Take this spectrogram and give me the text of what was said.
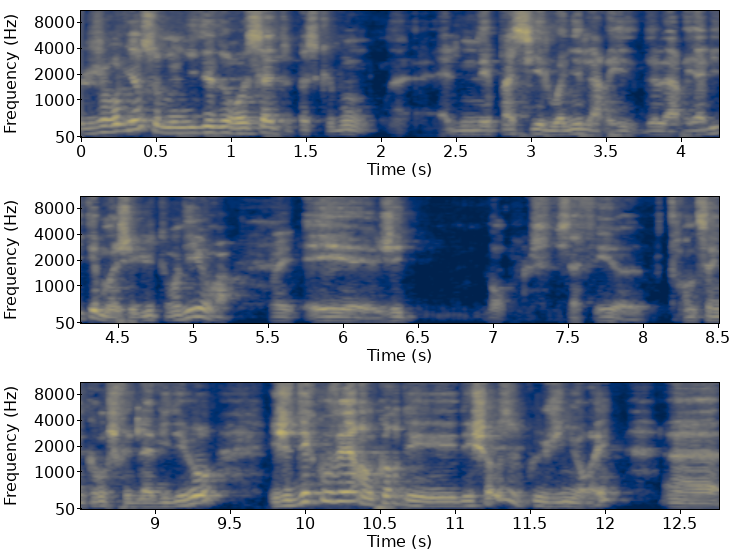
je reviens sur mon idée de recette parce que bon, elle n'est pas si éloignée de la, de la réalité. Moi, j'ai lu ton livre et j'ai bon, ça fait 35 euh, ans que je fais de la vidéo et j'ai découvert encore des, des choses que j'ignorais. Euh,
